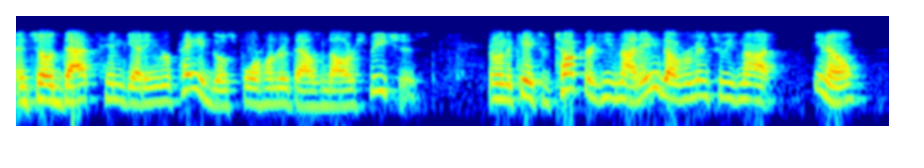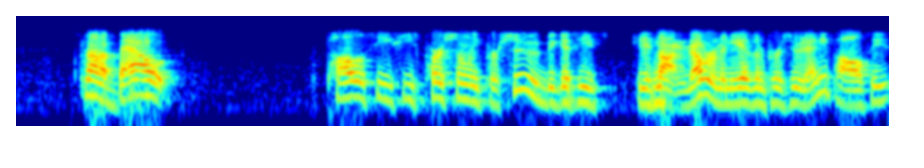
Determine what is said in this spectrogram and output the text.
And so that's him getting repaid those $400,000 speeches. Now, in the case of Tucker, he's not in government, so he's not, you know, it's not about policies he's personally pursued because he's he's not in government. He hasn't pursued any policies,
